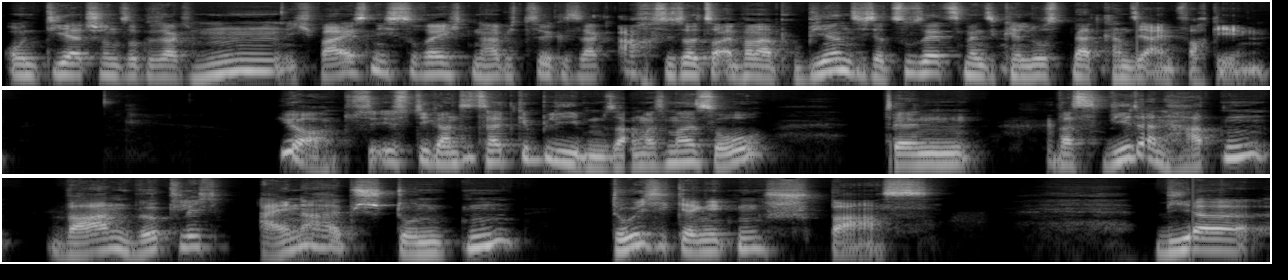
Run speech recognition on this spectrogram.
Und die hat schon so gesagt, hm, ich weiß nicht so recht. Und dann habe ich zu ihr gesagt, ach, sie soll es einfach mal probieren, sich dazusetzen. Wenn sie keine Lust mehr hat, kann sie einfach gehen. Ja, sie ist die ganze Zeit geblieben, sagen wir es mal so. Denn was wir dann hatten, waren wirklich eineinhalb Stunden durchgängigen Spaß. Wir,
